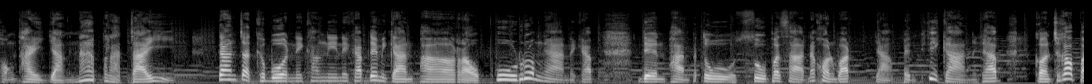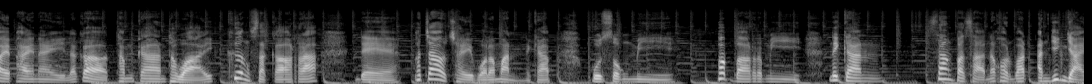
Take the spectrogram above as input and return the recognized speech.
ของไทยอย่างน่าประหลาดใจ การจัดขบวนในครั้งนี้นะครับได้มีการพาเราผู้ร่วมงานนะครับ เดินผ่านประตูสู่ปราสาทนครวัดอย่างเป็นพิธีการนะครับ ก่อนจะเข้าไปภายในแล้วก็ทำการถวายเครื่องสักการะ แด่พระเจ้าชัยวรมันนะครับ ผู้ทรงมีพระบารมีในการสร้างปราสาทนครวัดอันยิ่งใหญ่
